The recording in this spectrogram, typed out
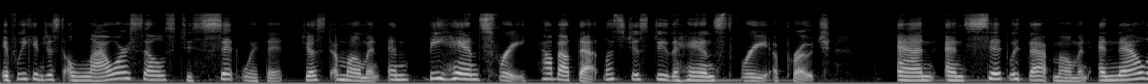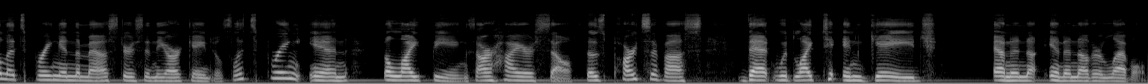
if we can just allow ourselves to sit with it just a moment and be hands free. How about that? Let's just do the hands free approach and and sit with that moment. And now let's bring in the masters and the archangels. Let's bring in the light beings, our higher self, those parts of us that would like to engage in, an, in another level.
